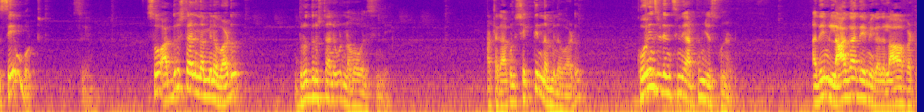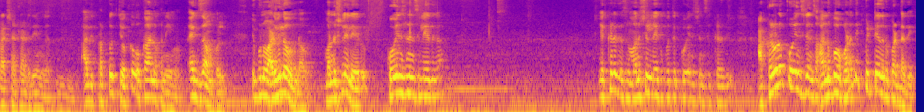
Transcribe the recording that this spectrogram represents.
సేమ్ బోట్ సేమ్ సో అదృష్టాన్ని నమ్మిన వాడు దురదృష్టాన్ని కూడా నమ్మవలసింది. అట్లా కాకుండా శక్తిని నమ్మినవాడు కోయిన్సిడెన్స్ని అర్థం చేసుకున్నాడు. అదేమి లాగాదేమి కదా లా ఆఫ్ అట్రాక్షన్ అట్లాంటిది ఏమి కదా. అది ప్రకృతి యొక్క ఒకానొక నియమం. ఎగ్జాంపుల్ ఇప్పుడు నువ్వు అడవిలో ఉన్నావు మనుషులే లేరు కోయిన్సిడెన్స్ లేదుగా? ఎక్కడది అసలు మనుషులు లేకపోతే కోయిన్సిడెన్స్ ఎక్కడిది? అక్కడ కూడా కోయిన్సిడెన్స్ అనుకోకుండా నీకు పిట్టి ఎదురుపడ్డది.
